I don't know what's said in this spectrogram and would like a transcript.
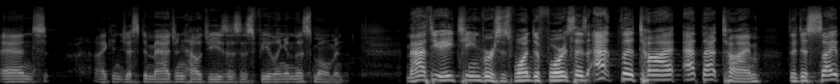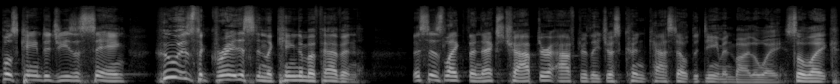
and I can just imagine how Jesus is feeling in this moment. Matthew 18, verses 1 to 4, it says, At, the time, at that time, the disciples came to Jesus saying, Who is the greatest in the kingdom of heaven? This is like the next chapter after they just couldn't cast out the demon, by the way. So, like,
